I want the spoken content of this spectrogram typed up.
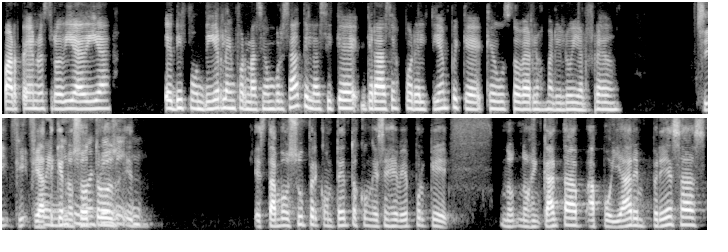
parte de nuestro día a día es difundir la información bursátil. Así que gracias por el tiempo y qué, qué gusto verlos, Marilu y Alfredo. Sí, fíjate que nosotros eh, estamos súper contentos con SGB porque nos encanta apoyar empresas,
